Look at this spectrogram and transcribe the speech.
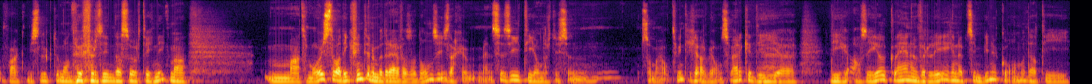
vaak mislukte manoeuvres in dat soort techniek, maar maar het mooiste wat ik vind in een bedrijf als dat ons is dat je mensen ziet die ondertussen sommigen al twintig jaar bij ons werken, die, ja. uh, die je als heel klein en verlegen hebt zien binnenkomen, dat die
